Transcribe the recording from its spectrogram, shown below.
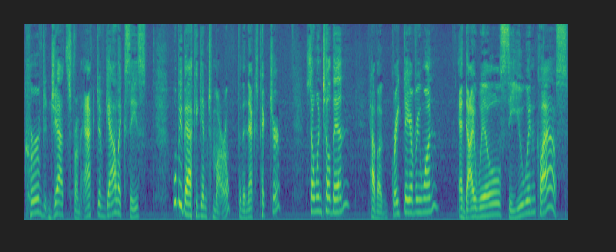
Curved Jets from Active Galaxies. We'll be back again tomorrow for the next picture. So until then, have a great day, everyone. And I will see you in class.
